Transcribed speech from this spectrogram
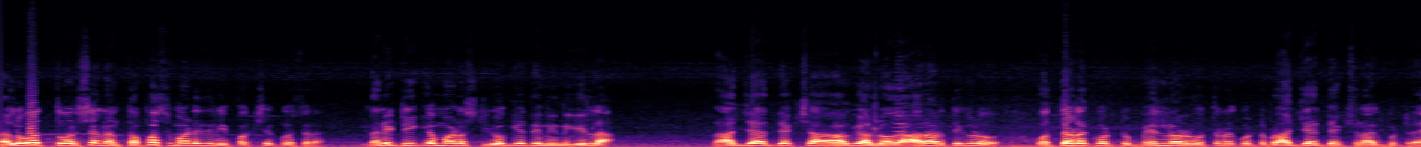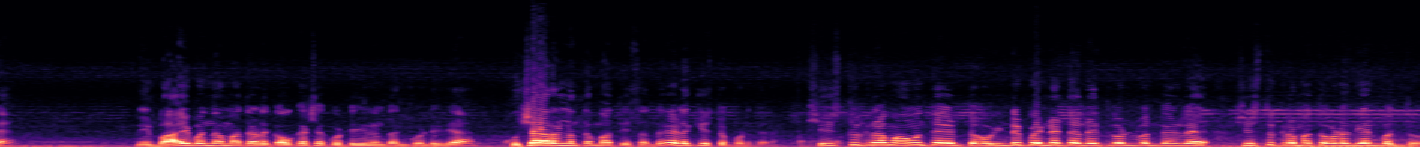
ನಲವತ್ತು ವರ್ಷ ನಾನು ತಪಸ್ಸು ಮಾಡಿದ್ದೀನಿ ಈ ಪಕ್ಷಕ್ಕೋಸ್ಕರ. ನನಗೆ ಟೀಕೆ ಮಾಡೋಷ್ಟು ಯೋಗ್ಯತೆ ನಿನಗಿಲ್ಲ. ರಾಜ್ಯ ಅಧ್ಯಕ್ಷ ಆಗಿ ಅಲ್ವಾಗ ಆರಾರು ತಿಂಗಳು ಒತ್ತಡ ಕೊಟ್ಟು ಮೇಲ್ನವರು ಒತ್ತಡ ಕೊಟ್ಟು ರಾಜ್ಯ ಅಧ್ಯಕ್ಷರಾಗ್ಬಿಟ್ರೆ ನೀನು ಬಾಯಿ ಬಂದ ಮಾತಾಡೋಕೆ ಅವಕಾಶ ಕೊಟ್ಟಿದ್ದೀನಿ ಅಂತ ಅಂದ್ಕೊಂಡಿದ್ಯಾ ಹುಷಾರನ್ನಂತ ಅಂತ ಹೇಳಕ್ಕೆ ಇಷ್ಟಪಡ್ತೇನೆ. ಶಿಸ್ತು ಕ್ರಮ ಅವಂತ ಇಂಡಿಪೆಂಡೆಂಟ್ ಇಂಡಿಪೆಂಡೆಂಟನ್ನು ಎತ್ಕೊಂಡು ಬಂದರೆ ಶಿಸ್ತು ಕ್ರಮ ತೊಗೊಳೋದು ಏನು ಬಂತು?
